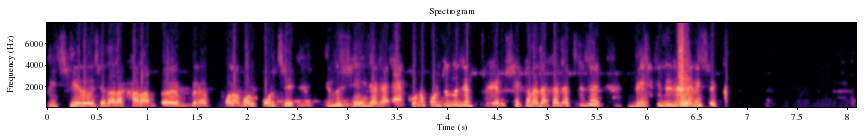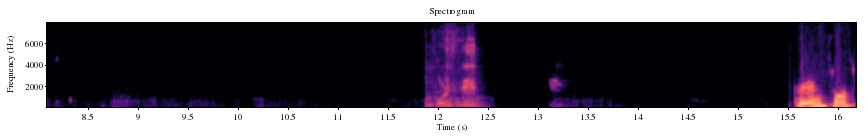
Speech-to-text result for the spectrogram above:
পিছিয়ে রয়েছে তারা খারাপ ফলাফল করছে। কিন্তু সেই জায়গায় এখনও পর্যন্ত যে ট্রেন্ড সেখানে দেখা যাচ্ছে যে বেশ কিছু জায়গায় নিশ্চয়ই পরিস্থিতি ট্রেন্ড চলছে।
